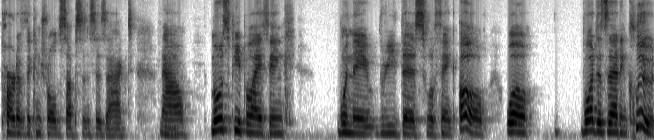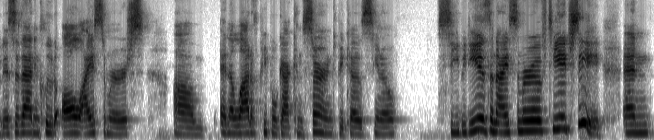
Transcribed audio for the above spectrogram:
part of the Controlled Substances Act. Now, mm. most people I think when they read this will think, "Oh, well, what does that include? Does that include all isomers? Um, and a lot of people got concerned because you know CBD is an isomer of THC, and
